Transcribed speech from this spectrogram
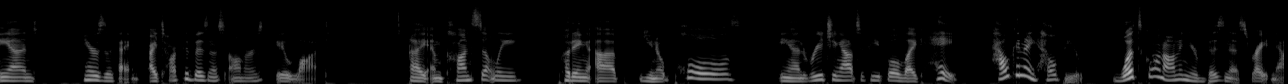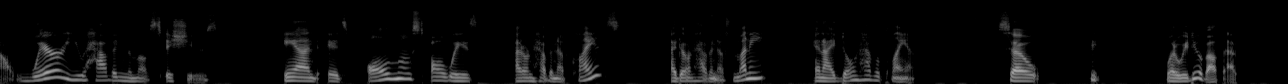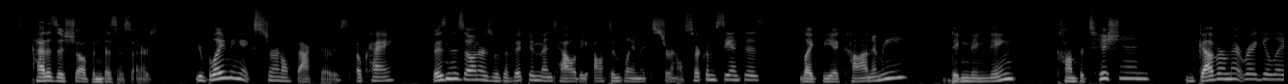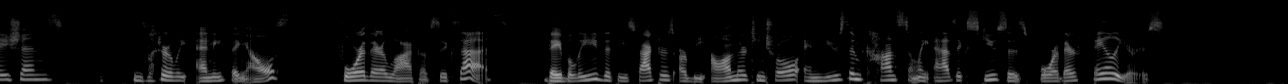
And here's the thing I talk to business owners a lot. I am constantly putting up, you know, polls and reaching out to people like, hey, how can I help you? What's going on in your business right now? Where are you having the most issues? And it's almost always I don't have enough clients, I don't have enough money, and I don't have a plan. So, mm, what do we do about that? How does this show up in business owners? You're blaming external factors, okay? Business owners with a victim mentality often blame external circumstances like the economy, ding, ding, ding, competition, government regulations, literally anything else for their lack of success. They believe that these factors are beyond their control and use them constantly as excuses for their failures.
